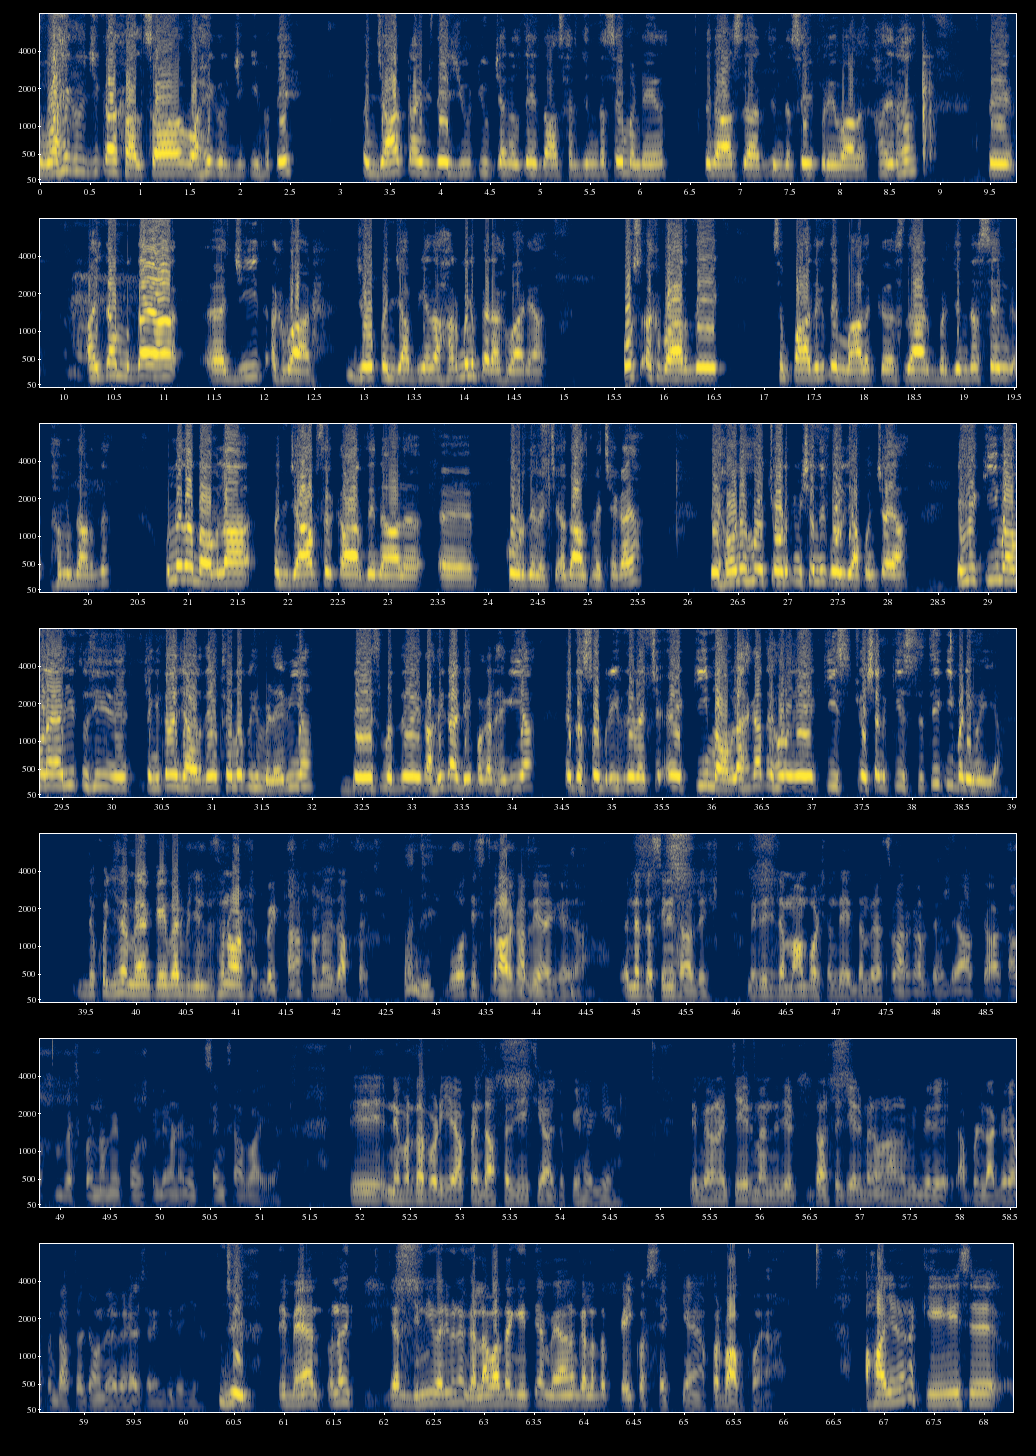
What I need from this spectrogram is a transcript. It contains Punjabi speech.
ਵਾਹਿਗੁਰੂ ਜੀ ਕਾ ਖਾਲਸਾ ਵਾਹਿਗੁਰੂ ਜੀ ਕੀ ਫਤਿਹ। ਪੰਜਾਬ ਟਾਈਮਜ਼ ਦੇ YouTube ਚੈਨਲ ਤੇ ਦਾਸ ਹਰਜਿੰਦਰ ਸਿੰਘ ਮੰਡੇਰ ਤੇ ਨਾਲ ਸਰਦਾਰ ਰਜਿੰਦਰ ਸਿੰਘ ਪੁਰੇਵਾਲ ਹਾਜ਼ਰ ਹਾਂ। ਤੇ ਅੱਜ ਦਾ ਮੁੱਦਾ ਆ ਅ, ਜੀਤ ਅਖਬਾਰ ਜੋ ਪੰਜਾਬੀਆਂ ਦਾ ਹਰਮਨ ਪਿਆਰਾ ਅਖਬਾਰ ਆ। ਉਸ ਅਖਬਾਰ ਦੇ ਸੰਪਾਦਕ ਤੇ ਮਾਲਕ ਸਰਦਾਰ ਬਰਜਿੰਦਰ ਸਿੰਘ ਹਮਦਰਦ ਉਹਨਾਂ ਦਾ ਮਾਮਲਾ ਪੰਜਾਬ ਸਰਕਾਰ ਦੇ ਨਾਲ ਕੋਰਟ ਦੇ ਵਿੱਚ ਅਦਾਲਤ ਵਿੱਚ ਹੈਗਾ ਆ। ਤੇ ਹੁਣ ਉਹ ਚੋਣ ਕਮਿਸ਼ਨ ਦੇ ਕੋਲ ਜਾ ਪਹੁੰਚਿਆ ਆ। ਇਹ ਕੀ ਮਾਮਲਾ ਹੈ ਜੀ? ਤੁਸੀਂ ਚੰਗੀ ਤਰ੍ਹਾਂ ਜਾਣਦੇ ਹੋ ਉੱਥੇ ਉਹਨੂੰ ਤੁਸੀਂ ਮਿਲੇ ਵੀ ਆ ਤੇ ਇਸ ਮੁੱਦੇ ਤੇ ਕਾਫੀ ਤੁਹਾਡੀ ਪਕੜ ਹੈਗੀ ਆ। ਇਹ ਦੱਸੋ ਬਰੀਫ ਦੇ ਵਿੱਚ ਇਹ ਕੀ ਮਾਮਲਾ ਹੈਗਾ ਤੇ ਹੁਣ ਇਹ ਕੀ ਸਿਚੁਏਸ਼ਨ ਕੀ ਸਥਿਤੀ ਕੀ ਬਣੀ ਹੋਈ ਆ? ਦੇਖੋ ਜਿਵੇਂ ਮੈਂ ਕਈ ਵਾਰ ਬਜਿੰਦਰ ਸਿੰਘ ਨਾਲ ਬੈਠਾ ਉਹਨਾਂ ਦੇ ਦਫ਼ਤਰ 'ਚ। ਹਾਂਜੀ। ਬਹੁਤ ਹੀ ਸਤਿਕਾਰ ਕਰਦੇ ਆਏ ਗਏ ਦਾ ਇਹਨਾਂ ਦੱਸ ਹੀ ਨਹੀਂ ਸਕਦੇ। ਮੇਰੇ ਜਿੱਦਾਂ ਮਹਾਂਪੁਰਸ਼ ਹੁੰਦੇ ਇਦਾਂ ਮੇਰਾ ਸਤਿਕਾਰ ਕਰਦੇ ਹੁੰਦੇ ਆਪ ਚਾਹ ਕੱਪ ਬਿਸਕੁਟ ਨਵੇਂ ਖੋਲ ਕੇ ਲਿਆਉਣੇ ਵੀ ਸਿੰਘ ਸਾਹਿਬ ਆਏ ਆ। ਤੇ ਨਿਮਰਤਾ ਬੜੀ ਆ ਆਪਣੇ ਦਫ਼ਤਰ ਜੀ ਇੱਥੇ ਆ ਚੁੱਕੇ ਹੈਗੇ ਆ। ਤੇ ਮੈਂ ਉਹਨਾਂ ਚੇਅਰਮੈਨ ਦੇ ਜੇ ਦਫ਼ਤਰ ਚੇਅਰਮੈਨ ਉਹਨਾਂ ਨੂੰ ਵੀ ਮੇਰੇ ਆਪਣੇ ਲੱਗ ਰਿਹਾ ਆਪਣੇ ਦਫ਼ਤਰ ਚ ਆਉਂਦੇ ਰਹਿਸ਼ ਰਹਿੰਦੀ ਰਹੀ ਆ। ਜੀ। ਤੇ ਮੈਂ ਉਹਨਾਂ ਜਦ ਜਿੰਨੀ ਵਾਰੀ ਉਹਨਾਂ ਗੱਲਾਂ ਬਾਤਾਂ ਕੀਤੀਆਂ ਮੈਂ ਉਹਨਾਂ ਗੱਲਾਂ ਤੋਂ ਕਈ ਕੁਝ ਸਿੱਖ ਕੇ ਆਇਆ ਪ੍ਰਭਾਵਿਤ ਹੋਇਆ। ਆਹ ਜਿਹੜਾ ਨਾ ਕੇਸ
